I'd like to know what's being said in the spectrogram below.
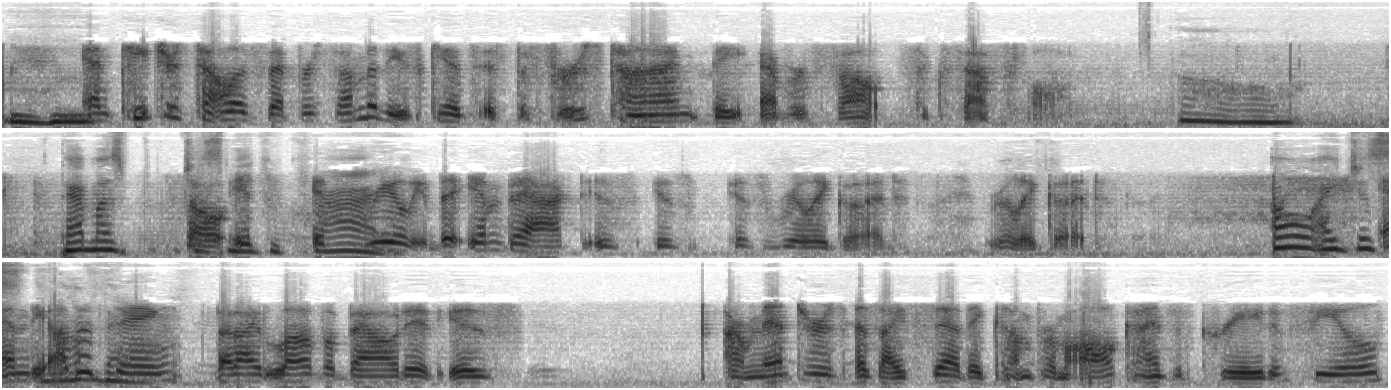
Mm-hmm. And teachers tell us that for some of these kids, it's the first time they ever felt successful. oh, that must So it's, it's really the impact is is is really good, really good. oh, I just And the other that. thing that I love about it is our mentors, as I said, they come from all kinds of creative fields.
